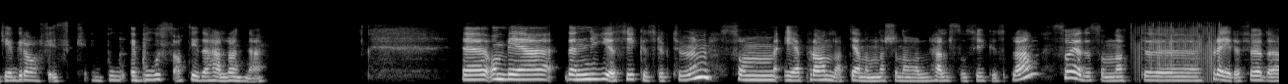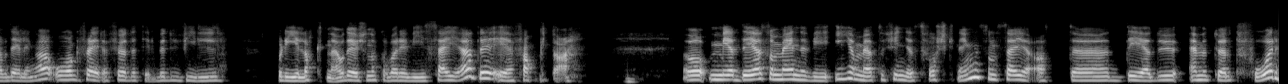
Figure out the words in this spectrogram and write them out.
geografisk bo er bosatt i dette landet. Og med den nye sykehusstrukturen som er planlagt gjennom Nasjonal helse- og sykehusplan, så er det sånn at flere fødeavdelinger og flere fødetilbud vil bli lagt ned. Og det er jo ikke noe bare vi sier, det er fakta. Og med det så mener vi, i og med at det finnes forskning som sier at uh, det du eventuelt får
